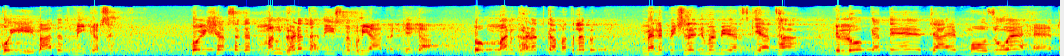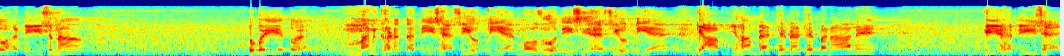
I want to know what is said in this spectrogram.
کوئی عبادت نہیں کر سکتے۔ کوئی شخص اگر من گھڑت حدیث میں بنیاد رکھے گا، تو من گھڑت کا مطلب میں نے پچھلے جمعے بھی عرض کیا تھا کہ لوگ کہتے ہیں چاہے موضوع ہے تو حدیث نہ تو بھئی یہ تو من گھڑت حدیث ایسی ہوتی ہے، موضوع حدیث ایسی ہوتی ہے کہ آپ یہاں بیٹھے بیٹھے بنا لیں۔ کہ یہ حدیث ہے۔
